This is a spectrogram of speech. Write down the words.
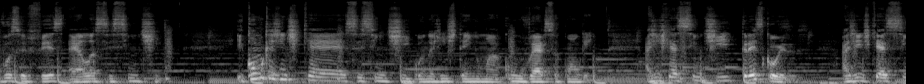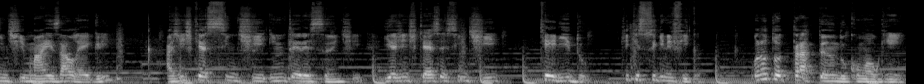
você fez ela se sentir. E como que a gente quer se sentir quando a gente tem uma conversa com alguém? A gente quer sentir três coisas. A gente quer se sentir mais alegre, a gente quer se sentir interessante e a gente quer se sentir querido. O que, que isso significa? Quando eu tô tratando com alguém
